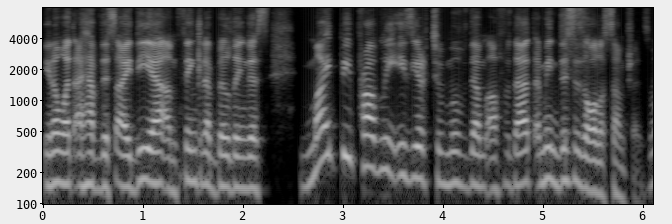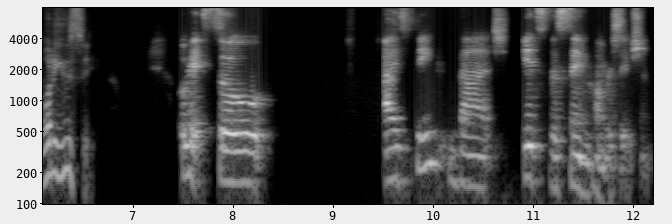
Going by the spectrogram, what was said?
you know what? I have this idea. I'm thinking of building this. Might be probably easier to move them off of that. I mean, this is all assumptions. What do you see? Okay, so I think that it's the same conversation.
